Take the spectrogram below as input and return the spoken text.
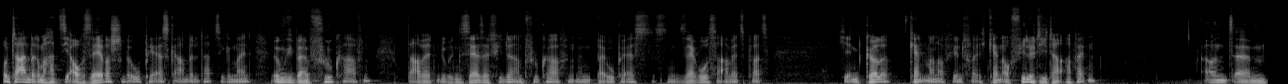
unter anderem hat sie auch selber schon bei UPS gearbeitet, hat sie gemeint. Irgendwie beim Flughafen. Da arbeiten übrigens sehr, sehr viele am Flughafen bei UPS. Das ist ein sehr großer Arbeitsplatz. Hier in Köln kennt man auf jeden Fall. Ich kenne auch viele, die da arbeiten. Und ähm,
